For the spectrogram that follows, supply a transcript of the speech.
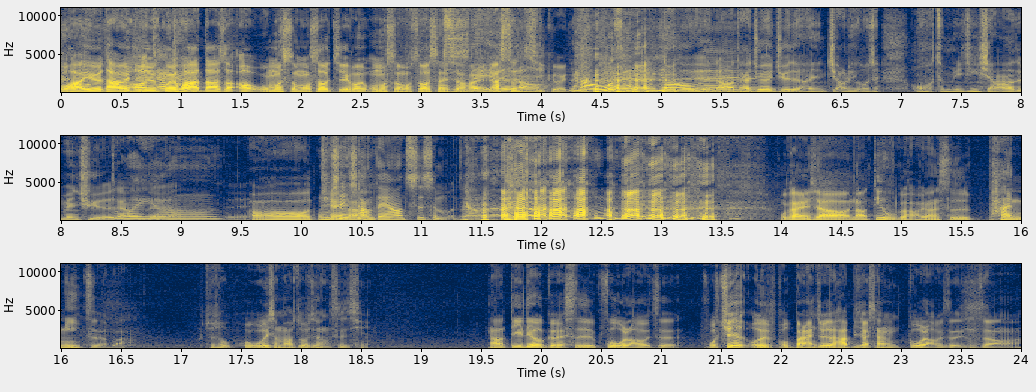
我还以为他会继续规划到说，哦，我们什么时候结婚，我们什么时候生小孩，要生几个？然后我才不要，然后他就会觉得很焦虑。我说，哦，怎么已经想到这边去了？对呀、啊，哦，我们先想等下要吃什么这样。我看一下哦，然后第五个好像是叛逆者吧，就是我为什么要做这种事情？然后第六个是过劳者，我觉得我我本来觉得他比较像过劳者，你知道吗？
